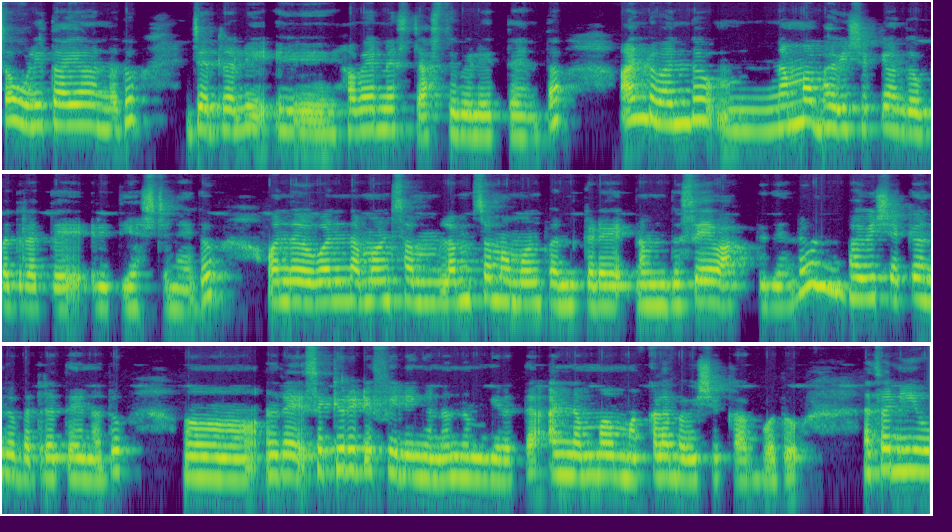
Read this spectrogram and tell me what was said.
ಸೊ ಉಳಿತಾಯ ಅನ್ನೋದು ಜನರಲ್ಲಿ ಅವೇರ್ನೆಸ್ ಜಾಸ್ತಿ ಬೆಳೆಯುತ್ತೆ ಅಂತ. ಆ್ಯಂಡ್ ಒಂದು ನಮ್ಮ ಭವಿಷ್ಯಕ್ಕೆ ಒಂದು ಭದ್ರತೆ ರೀತಿ ಅಷ್ಟೇ ಇದು. ಒಂದು ಒಂದು amount sum lump sum amount ಒಂದು ಕಡೆ ನಮ್ಮದು ಸೇವ್ ಆಗ್ತಿದೆ ಅಂದರೆ, ಒಂದು ಭವಿಷ್ಯಕ್ಕೆ ಒಂದು ಭದ್ರತೆ ಅನ್ನೋದು ಅಂದರೆ ಸೆಕ್ಯೂರಿಟಿ ಫೀಲಿಂಗ್ ಅನ್ನೋದು ನಮಗಿರುತ್ತೆ. ಆ್ಯಂಡ್ ನಮ್ಮ ಮಕ್ಕಳ ಭವಿಷ್ಯಕ್ಕಾಗ್ಬೋದು. ಅಥವಾ ನೀವು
